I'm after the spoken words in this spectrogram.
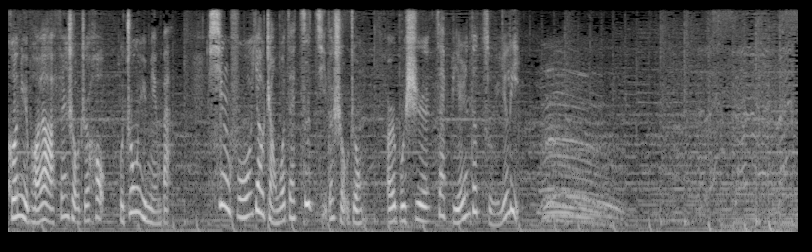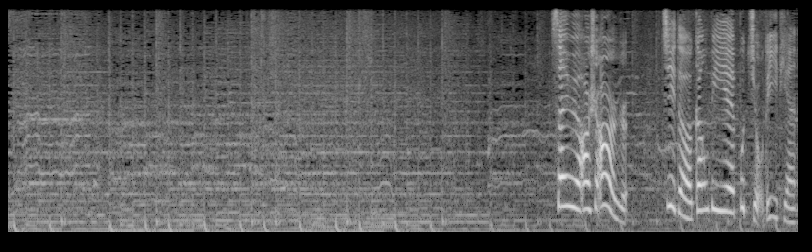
和女朋友啊分手之后，我终于明白，幸福要掌握在自己的手中，而不是在别人的嘴里。三月二十二日，记得刚毕业不久的一天，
